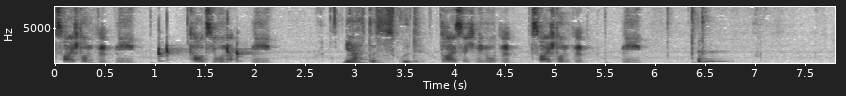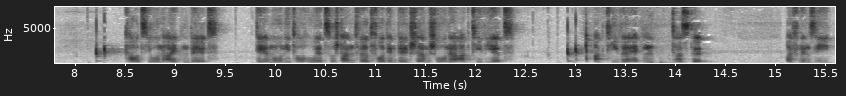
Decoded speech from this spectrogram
2 Stunden, nie. Kaution, nie. Ja, das ist gut. 30 Minuten, 2 Stunden, nie. Kaution Eigenbild. Der Monitorruhezustand wird vor dem Bildschirmschoner aktiviert. Aktive Ecken, Taste. Öffnen Sie.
